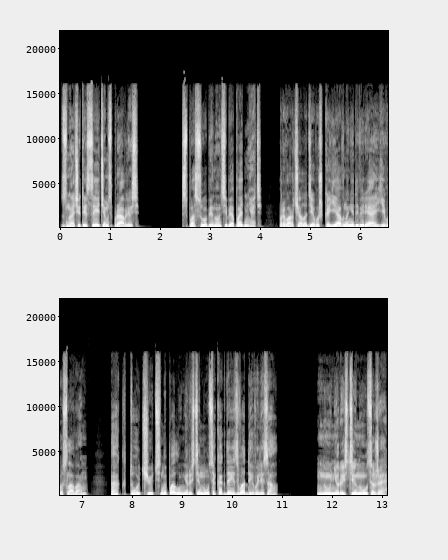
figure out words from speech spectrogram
Значит, и с этим справлюсь». «Способен он себя поднять проворчала девушка, явно не доверяя его словам. «А кто чуть на полу не растянулся, когда из воды вылезал?» «Ну, не растянулся же!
